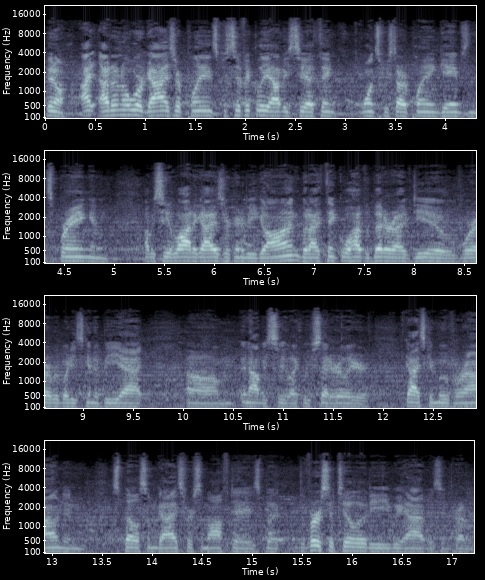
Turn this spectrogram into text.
you know I, I don't know where guys are playing specifically. Obviously, I think once we start playing games in spring, and obviously a lot of guys are going to be gone, but I think we'll have a better idea of where everybody's going to be at. Um, and obviously, like we've said earlier, guys can move around and spell some guys for some off days, but the versatility we have is incredible.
